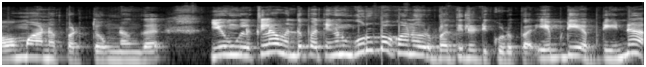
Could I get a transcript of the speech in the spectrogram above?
அவமானப்படுத்துவங்க இவங்களுக்குலாம் வந்து பாத்தீங்கன்னா குரு பகவான் ஒரு பதிலடி கொடுப்பார். எப்படி அப்படின்னா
